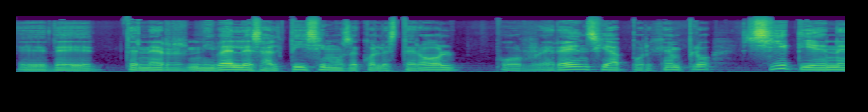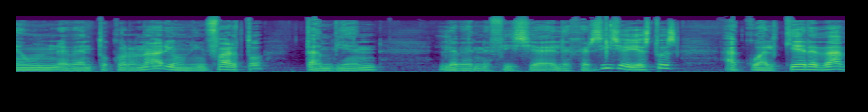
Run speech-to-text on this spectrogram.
eh, de tener niveles altísimos de colesterol por herencia, por ejemplo, si tiene un evento coronario, un infarto, también le beneficia el ejercicio. Y esto es a cualquier edad.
